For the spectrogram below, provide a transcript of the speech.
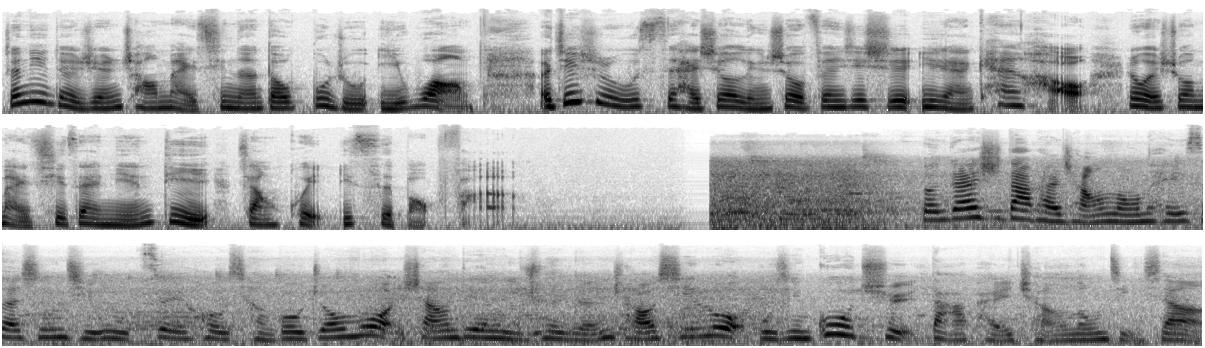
整体的人潮买气呢都不如以往。而即使如此，还是有零售分析师依然看好，认为说买气在年底将会一次爆发。本该是大排长龙的黑色星期五，最后抢购周末，商店里却人潮稀落，不见过去大排长龙景象。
